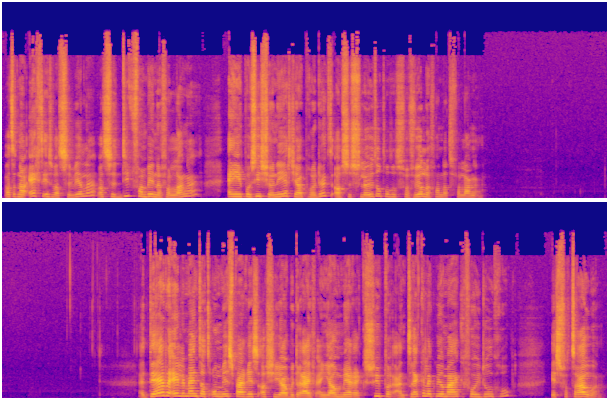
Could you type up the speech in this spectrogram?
Wat het nou echt is wat ze willen, wat ze diep van binnen verlangen. En je positioneert jouw product als de sleutel tot het vervullen van dat verlangen. Het derde element dat onmisbaar is als je jouw bedrijf en jouw merk super aantrekkelijk wil maken voor je doelgroep, is vertrouwen.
